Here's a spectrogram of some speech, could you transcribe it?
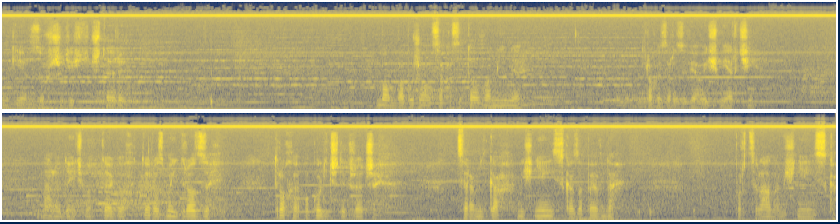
MG wzór 34 Bomba burząca kasetowa, miny. Trochę zarozumiałej śmierci. No Ale odejdźmy od tego. Teraz moi drodzy Trochę okolicznych rzeczy. Ceramika miśnieńska zapewne. Porcelana miśnieńska.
